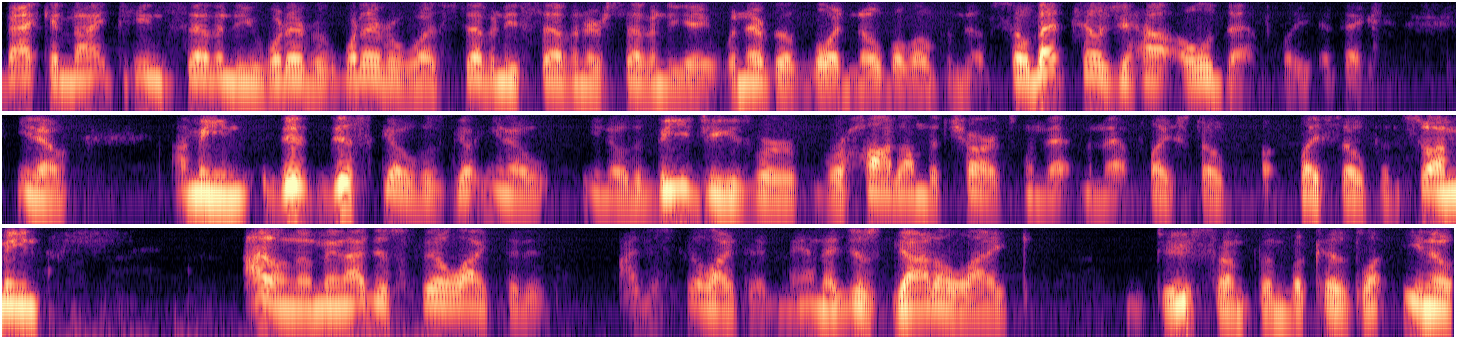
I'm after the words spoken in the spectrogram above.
back in 1970, whatever whatever it was, 77 or 78, whenever the Lloyd Noble opened up. So that tells you how old that place. You know, I mean, this, disco was, you know, you know, the Bee Gees were were hot on the charts when that when that place op- place opened. So I mean, I don't know, man. I just feel like that. It, I just feel like that, man. They just gotta like do something because, you know,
